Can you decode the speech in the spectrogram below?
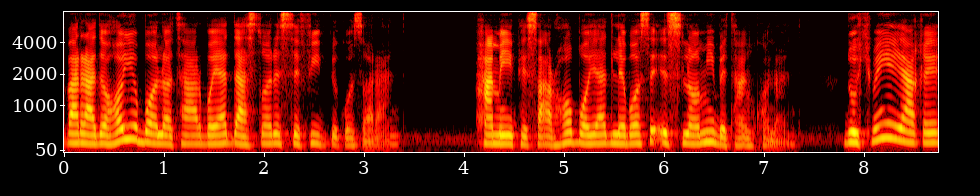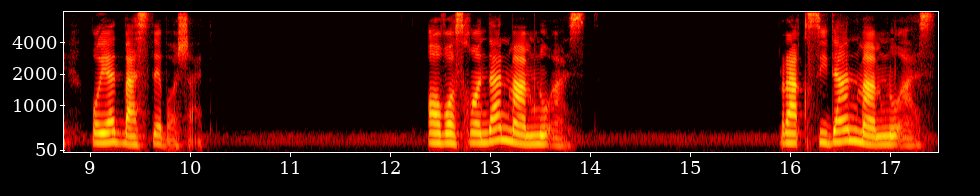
و رده های بالاتر باید دستار سفید بگذارند. همه پسرها باید لباس اسلامی به تن کنند. دکمه یقه باید بسته باشد. آواز خواندن ممنوع است. رقصیدن ممنوع است.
